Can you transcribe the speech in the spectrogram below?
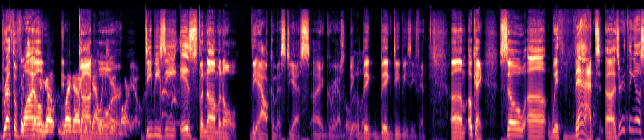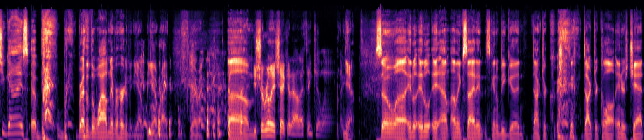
Breath of It's Wild out and after God War. Mario. DBZ is phenomenal. The Alchemist, yes, I agree. I'm a big, big, big DBZ fan. Um, okay, so uh, with that, uh, is there anything else, you guys? Uh, Breath of the Wild, never heard of it. Yeah, yeah, right. Yeah, right. Um, You should really check it out. I think you'll like. Yeah. So uh, it'll it'll it, I'm, I'm excited. It's gonna be good. Doctor Doctor Claw enters chat.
